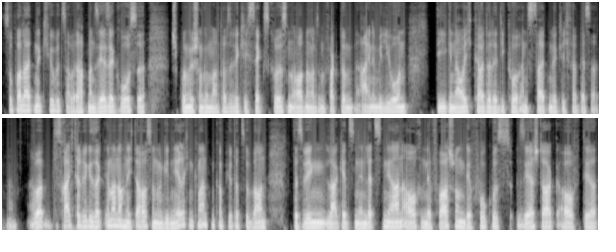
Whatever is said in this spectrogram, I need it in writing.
superleitende Qubits, aber da hat man sehr, sehr große Sprünge schon gemacht, also wirklich sechs Größenordnungen, also im Faktor eine Million die Genauigkeit oder die Kohärenzzeiten wirklich verbessert. Ne? Aber das reicht halt, wie gesagt, immer noch nicht aus, um einen generischen Quantencomputer zu bauen. Deswegen lag jetzt in den letzten Jahren auch in der Forschung der Fokus sehr stark auf der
